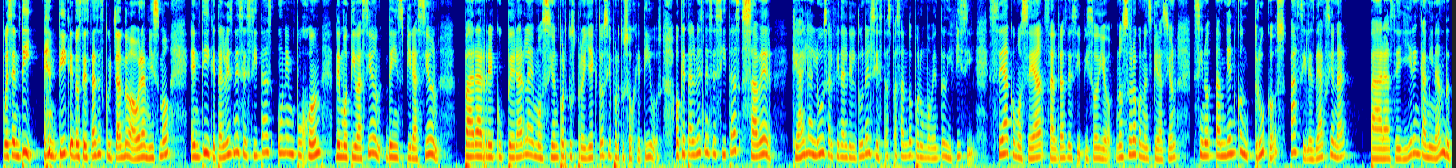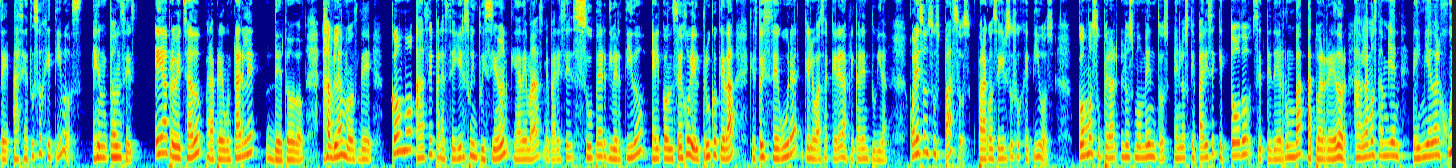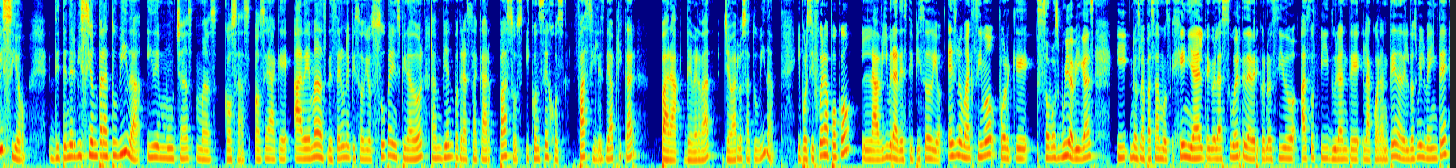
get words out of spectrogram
Pues en ti, en ti que nos estás escuchando ahora mismo, en ti que tal vez necesitas un empujón de motivación, de inspiración para recuperar la emoción por tus proyectos y por tus objetivos, o que tal vez necesitas saber que hay la luz al final del túnel si estás pasando por un momento difícil. Sea como sea, saldrás de ese episodio no solo con inspiración, sino también con trucos fáciles de accionar para seguir encaminándote hacia tus objetivos. Entonces, he aprovechado para preguntarle de todo. Hablamos de cómo hace para seguir su intuición, que además me parece súper divertido el consejo y el truco que da, que estoy segura que lo vas a querer aplicar en tu vida. ¿Cuáles son sus pasos para conseguir sus objetivos? Cómo superar los momentos en los que parece que todo se te derrumba a tu alrededor. Hablamos también del miedo al juicio, de tener visión para tu vida y de muchas más cosas. O sea que además de ser un episodio súper inspirador, también podrás sacar pasos y consejos fáciles de aplicar para de verdad llevarlos a tu vida. Y por si fuera poco, la vibra de este episodio es lo máximo porque somos muy amigas y nos la pasamos genial. Tengo la suerte de haber conocido a Sofía durante la cuarentena del 2020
